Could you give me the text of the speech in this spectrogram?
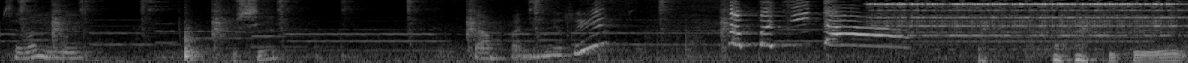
Se vale, güey. Pues sí. Campanirri. Qué pedo.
